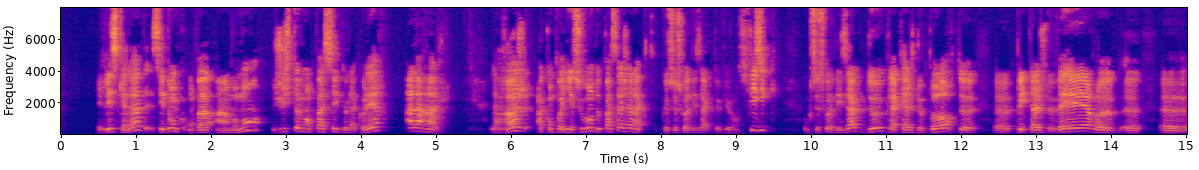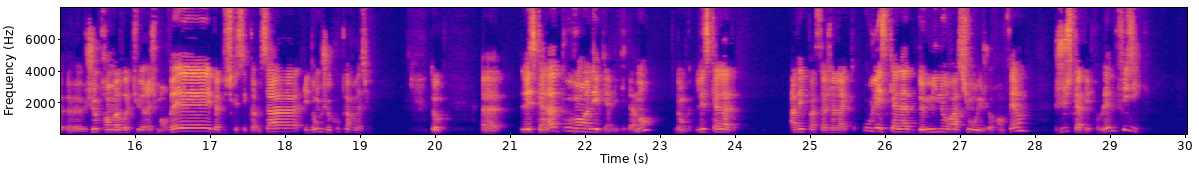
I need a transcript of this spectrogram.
Et l'escalade, c'est donc, on va à un moment justement passer de la colère à la rage. La rage accompagnée souvent de passage à l'acte, que ce soit des actes de violence physique, ou que ce soit des actes de claquage de porte, euh, pétage de verre, euh, euh, je prends ma voiture et je m'en vais, ben, puisque c'est comme ça, et donc je coupe la relation. Donc, l'escalade pouvant aller, bien évidemment, donc l'escalade avec passage à l'acte ou l'escalade de minoration et je renferme, jusqu'à des problèmes physiques,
